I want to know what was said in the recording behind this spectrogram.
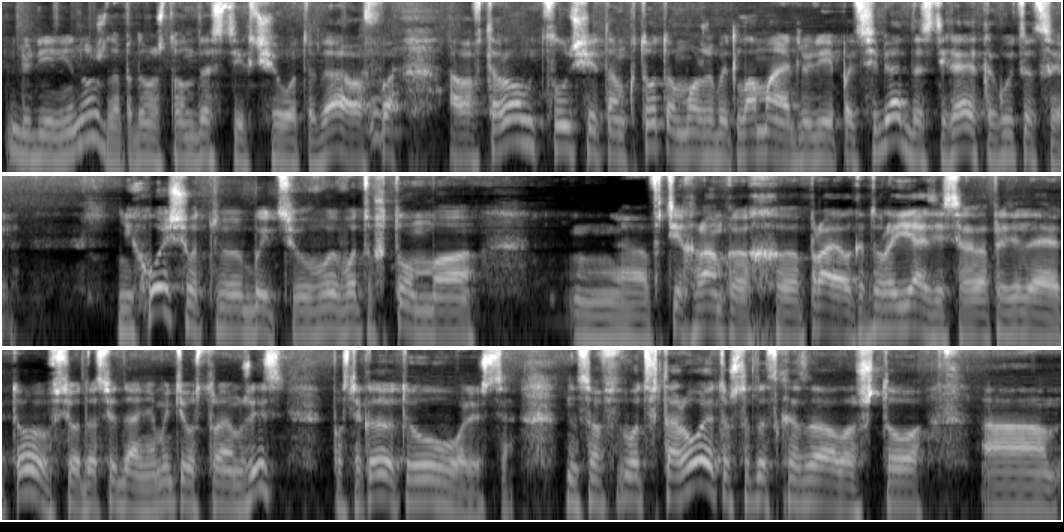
людей не нужно, потому что он достиг чего-то, да? А во, а во втором случае там кто-то, может быть, ломает людей под себя, достигает какую-то цель. Не хочешь вот быть вот в том а, в тех рамках правил, которые я здесь определяю, то все, до свидания, мы тебе устроим жизнь, после которой ты уволишься. Но вот второе, то, что ты сказала, что а,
